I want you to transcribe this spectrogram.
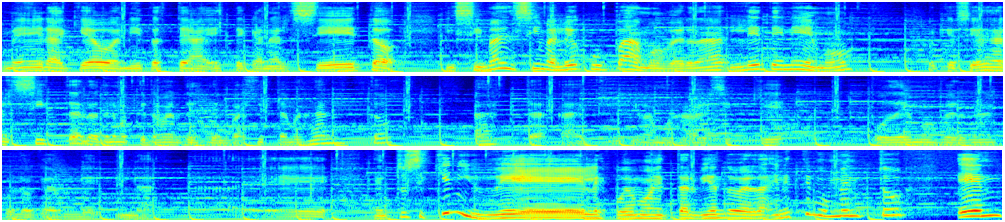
Mira qué bonito este, este canalcito. Y si más encima le ocupamos, ¿verdad? Le tenemos, porque si es alcista lo tenemos que tomar desde el bajista más alto hasta aquí. Y vamos a ver si es que podemos, ¿verdad? Colocarle la... Eh, entonces, ¿qué niveles podemos estar viendo, verdad? En este momento, en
